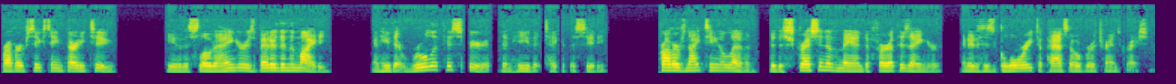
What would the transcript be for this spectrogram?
Proverbs 16:32 He that is slow to anger is better than the mighty, and he that ruleth his spirit than he that taketh a city. Proverbs 19:11 The discretion of man deferreth his anger, and it is his glory to pass over a transgression.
